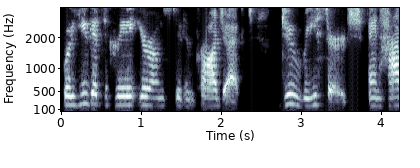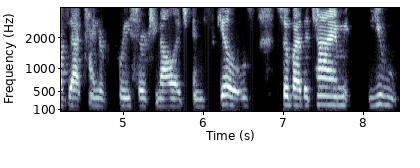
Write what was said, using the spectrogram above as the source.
where you get to create your own student project do research and have that kind of research knowledge and skills. So by the time you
